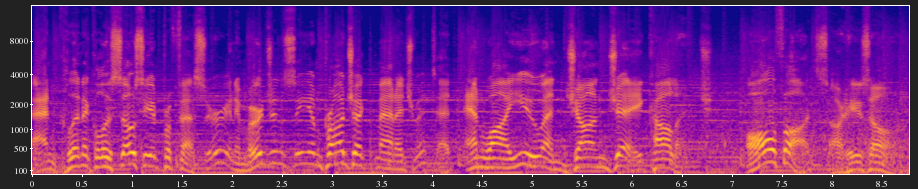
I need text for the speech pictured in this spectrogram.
and Clinical Associate Professor in Emergency and Project Management at NYU and John Jay College. All thoughts are his own.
